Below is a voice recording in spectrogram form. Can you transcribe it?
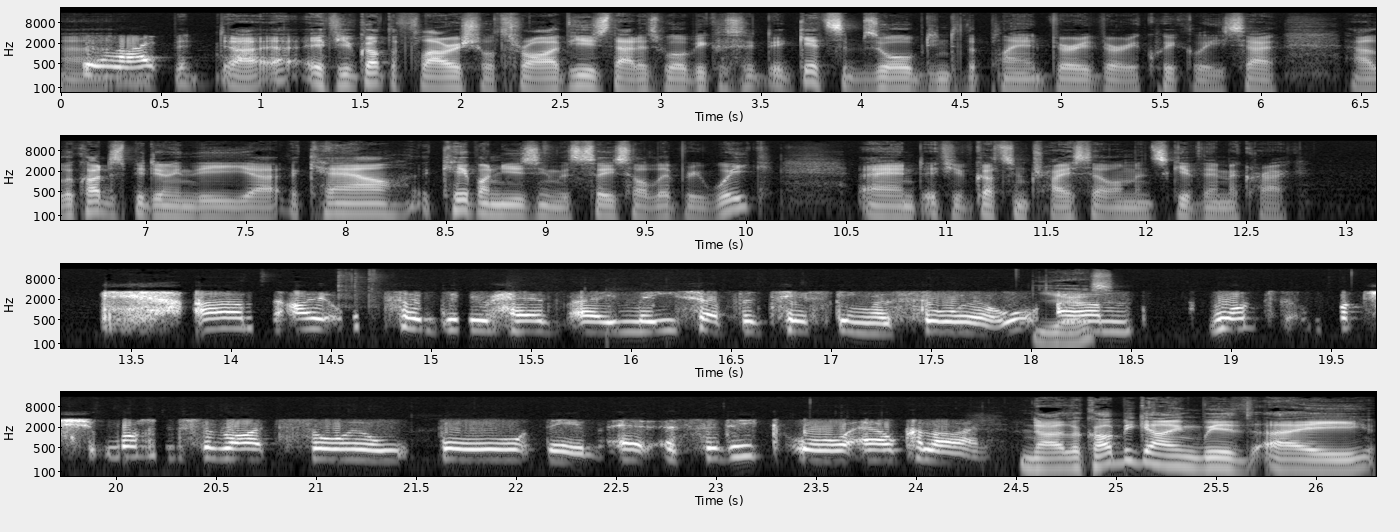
Uh, Right. But uh, if you've got the Flourish or Thrive, use that as well because it, it gets absorbed into the plant very, very quickly. So, uh, look, I'd just be doing the uh, the cow. Keep on using the Seasol every week, and if you've got some trace elements, give them a crack. Um, I also do have a meter for testing the soil. Yes. Um, what what what is the right soil for them? Acidic or alkaline? No, look, I'd be going with a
